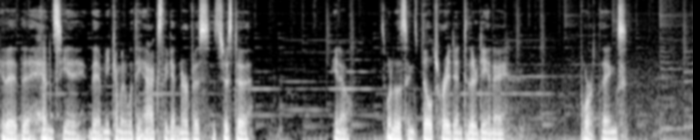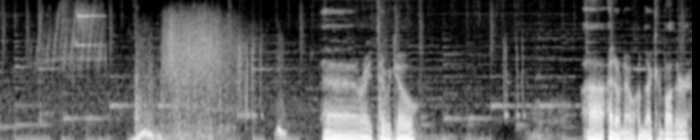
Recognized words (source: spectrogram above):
Yeah, the, the hens see they, me coming with the axe, they get nervous. It's just a, you know, it's one of those things built right into their DNA. Poor things. Alright, there we go. Uh, I don't know. I'm not going to bother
